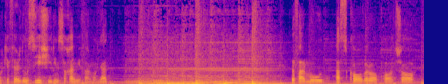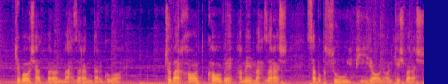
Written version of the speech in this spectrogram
همانطور که فردوسی شیرین سخن میفرماید. بفرمود پس کاوه را پادشاه که باشد بر آن محضرن در گواه. چو برخواند کاوه همه محضرش سبک سوی پیران آن کشورش.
